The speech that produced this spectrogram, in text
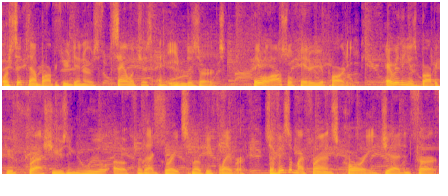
or sit down barbecue dinners, sandwiches, and even desserts. They will also cater your party. Everything is barbecued fresh using real oak for that great smoky flavor. So visit my friends Corey, Jed, and Kurt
